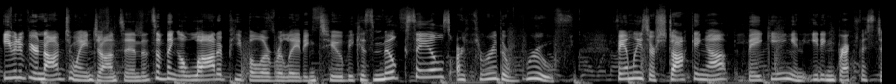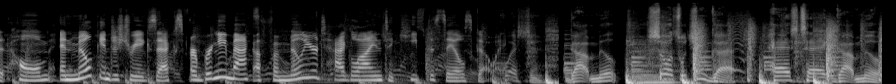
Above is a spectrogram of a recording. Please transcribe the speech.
Even if you're not Dwayne Johnson, that's something a lot of people are relating to because milk sales are through the roof. Families are stocking up, baking, and eating breakfast at home, and milk industry execs are bringing back a familiar tagline to keep the sales going. Question. Got milk? Show us what you got. Hashtag got milk.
